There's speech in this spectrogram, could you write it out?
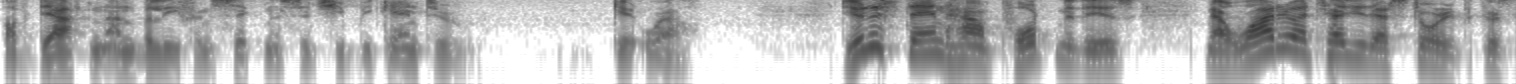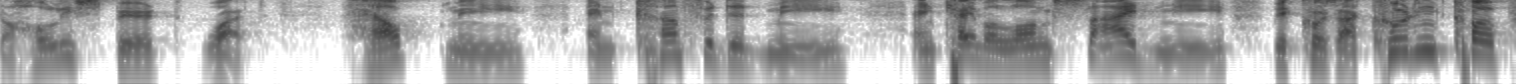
of doubt and unbelief and sickness, and she began to get well. Do you understand how important it is? Now, why do I tell you that story? Because the Holy Spirit, what? Helped me and comforted me and came alongside me because I couldn't cope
